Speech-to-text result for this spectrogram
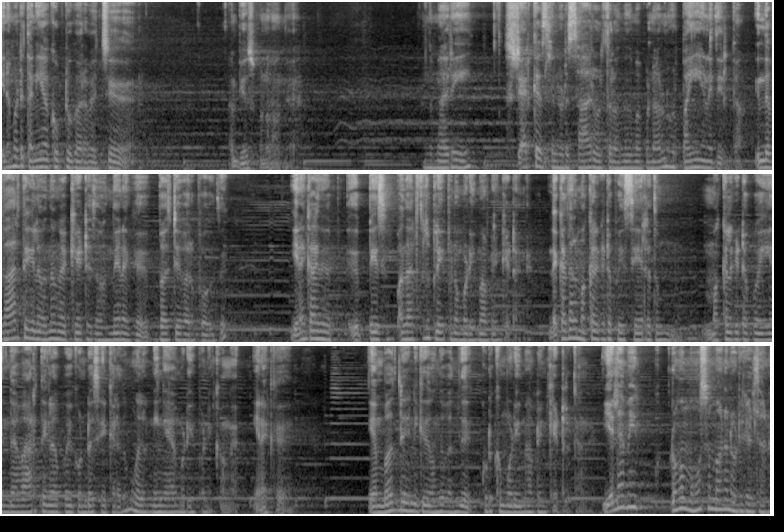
என்னை மட்டும் தனியாக கூப்பிட்டு வர வச்சு அப்யூஸ் பண்ணுவாங்க. இந்த மாதிரி ஸ்டேர்கேஸில் என்னோட சார் ஒருத்தர் வந்து நம்ம பண்ணாருன்னு ஒரு பையன் எழுதியிருக்கான். இந்த வார்த்தைகளை வந்து அவங்க கேட்டது வந்து எனக்கு பர்த்டே வரப்போகுது. எனக்காக இது பேச அந்த இடத்துல ப்ளே பண்ண முடியுமா அப்படின்னு கேட்டாங்க. இந்த கதால் மக்கள்கிட்ட போய் சேர்றதும் மக்கள்கிட்ட போய் இந்த வார்த்தைகளை போய் கொண்டு சேர்க்கறதும் உங்களுக்கு நீங்கள் முடிவு பண்ணிக்கோங்க. எனக்கு என் பர்த்டே இன்னைக்கு இது வந்து வந்து கொடுக்க முடியுமா அப்படின்னு கேட்டிருக்காங்க. எல்லாமே ரொம்ப மோசமான நொடிகள் தானே.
